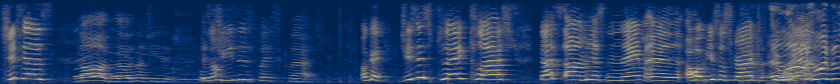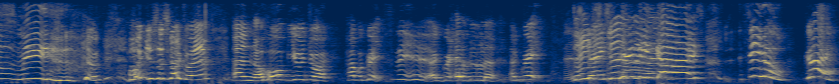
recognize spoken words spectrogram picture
Jesus. No, no, it's not Jesus. It's No? Jesus Plays Clash. Okay, Jesus Play Clash. That's um his name, and I hope you subscribe to him. look, this is me. I hope you subscribe to him, and I hope you enjoy. Have a great, a great, a great Thanksgiving, guys. See you, guys.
